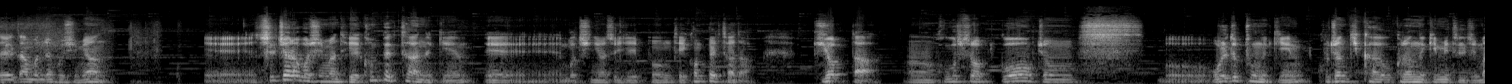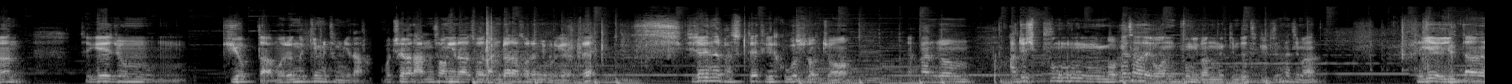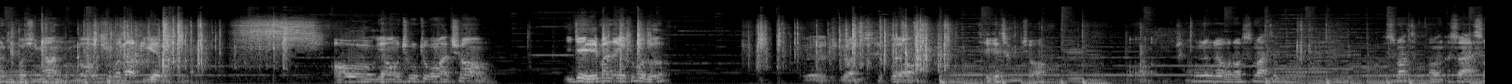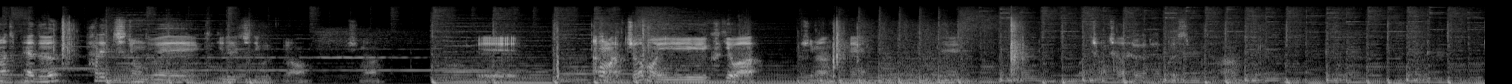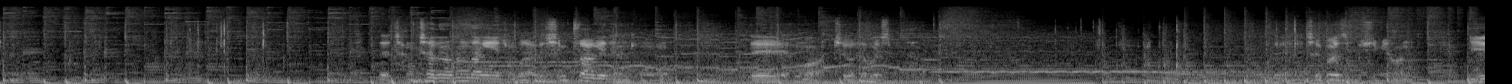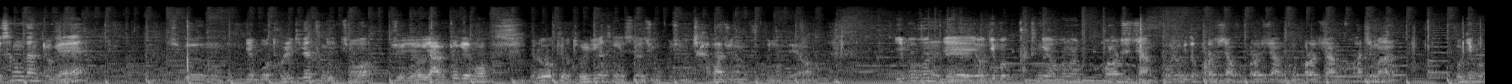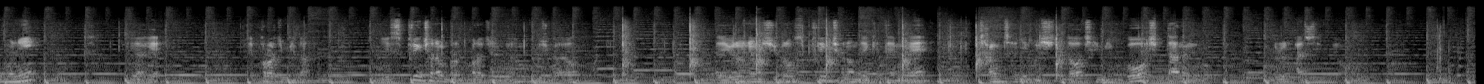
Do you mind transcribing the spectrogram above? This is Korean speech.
네, 일단 먼저 보시면 예, 실제로 보시면 되게 컴팩트한 느낌. 예, 뭐 지니어스 이 제품 되게 컴팩트하다. 귀엽다. 어, 고급스럽고 좀 뭐 올드풍 느낌, 고전틱하고 그런 느낌이 들지만 되게 좀 귀엽다. 뭐 이런 느낌이 듭니다. 뭐 제가 남성이라서 남자라서 그런지 모르겠는데 디자인을 봤을 때 되게 고급스럽죠. 약간 좀 아저씨풍, 뭐 회사원풍 이런 느낌도 들긴 하지만 되게 일단 이렇게 보시면 뭐 키보드와 비교해보겠습니다. 어우 그냥 엄청 조그맣죠? 이게 일반적인 키보드 비교했고요. 되게 작죠? 어, 평균적으로 스마트 스마트폰, 아, 스마트 패드 8인치 정도의 크기를 지니고 있고요. 보시면 이게 딱 맞죠? 뭐 이 크기와 보시면 예. 예. 네, 장착은 상당히 좀 뭐라 해야 돼 심플하게 되는 경우 네 한번 제거해 보겠습니다. 네, 제거해서 보시면 이 상단 쪽에 지금 이게 뭐 돌기 같은 게 있죠. 저 여기 양쪽에 뭐 이렇게 뭐 돌기 같은 게 있어요. 지금 보시면 잡아주는 부분인데요. 이 부분 이제 여기 같은 경우는 벌어지지 않고 여기도 벌어지지 않고 벌어지지 않고 벌어지지 않고 하지만 여기 부분이 특이하게 벌어집니다. 이 스프링처럼 벌- 벌어지는데 한번 보실까요? 네, 이런 형식으로 스프링처럼 되어 있기 때문에 장착이 훨씬 더 재밌고 쉽다는 걸 알 수 있습니다.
